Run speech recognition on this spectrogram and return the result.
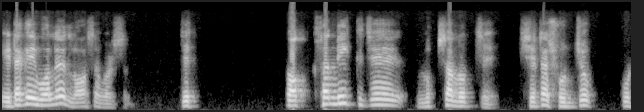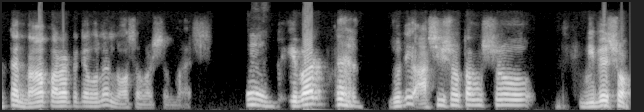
এটাকেই বলে লস অ্যাভার্সন যে তৎক্ষণিক যে লোকসান হচ্ছে সেটা সহ্য করতে না পারাটাকে বলে লস অ্যাভার্সন বায়াস এবার যদি আশি শতাংশ নিবেশক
